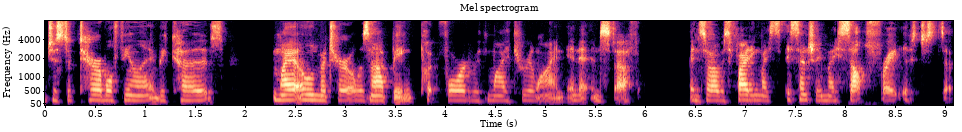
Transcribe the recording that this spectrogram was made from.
just a terrible feeling because my own material was not being put forward with my through line in it and stuff. And so I was fighting my essentially myself, right? It was just a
